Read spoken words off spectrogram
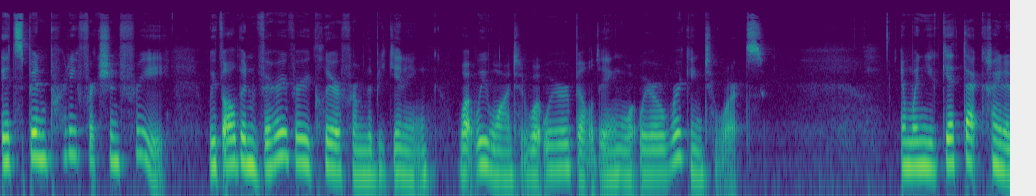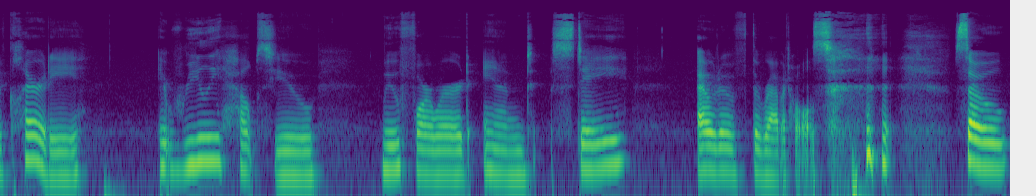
it's been pretty friction free. We've all been very, very clear from the beginning what we wanted, what we were building, what we were working towards. And when you get that kind of clarity, it really helps you move forward and stay out of the rabbit holes. so,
